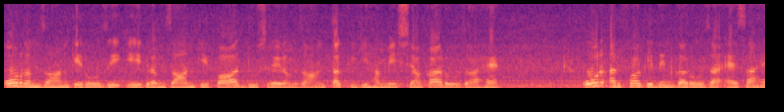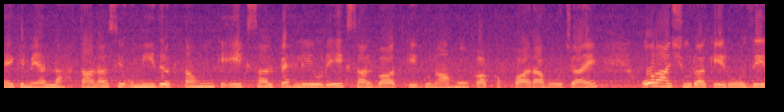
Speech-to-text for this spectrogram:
اور رمضان کے روزے ایک رمضان کے بعد دوسرے رمضان تک، یہ ہمیشہ کا روزہ ہے۔ اور عرفہ کے دن کا روزہ ایسا ہے کہ میں اللہ تعالیٰ سے امید رکھتا ہوں کہ ایک سال پہلے اور ایک سال بعد کے گناہوں کا کفارہ ہو جائے، اور عاشورہ کے روزے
